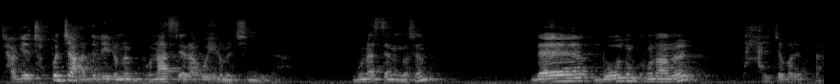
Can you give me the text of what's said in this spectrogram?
자기의 첫 번째 아들 이름을 문하세라고 이름을 지입니다. 문하세는 것은 내 모든 고난을 다 잊어버렸다.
